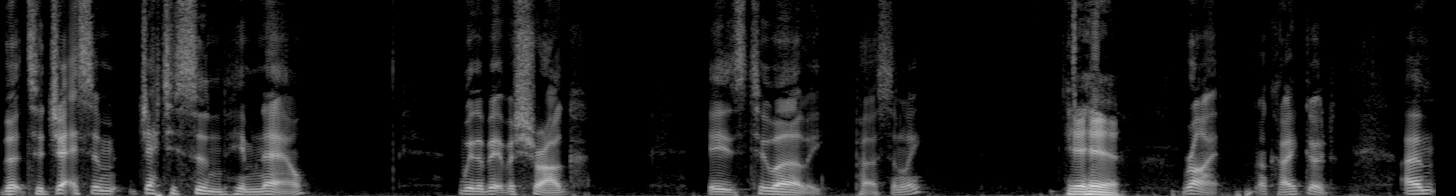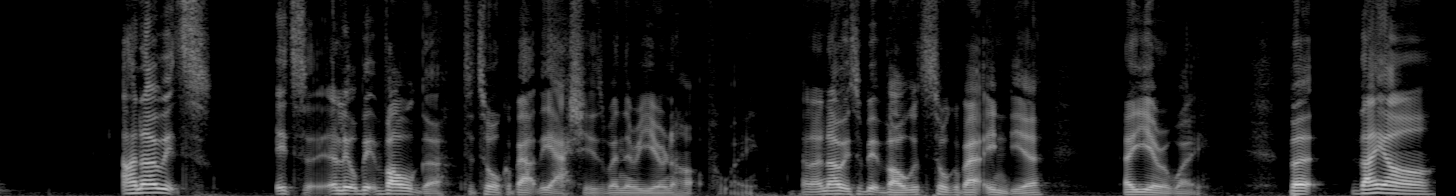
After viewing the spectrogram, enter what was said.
That to jettison jettison him now with a bit of a shrug is too early, personally. here. Right. Okay. Good. Um, I know it's it's a little bit vulgar to talk about the Ashes when they're a year and a half away, and I know it's a bit vulgar to talk about India a year away, but they are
